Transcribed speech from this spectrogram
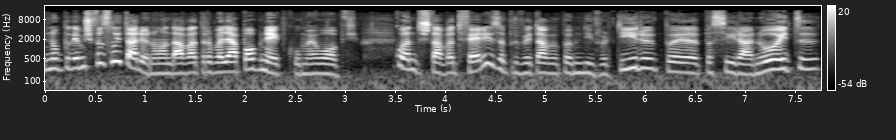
não podemos facilitar. Eu não andava a trabalhar para o boneco, como é óbvio. Quando estava de férias, aproveitava para me divertir, para, para sair à noite,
